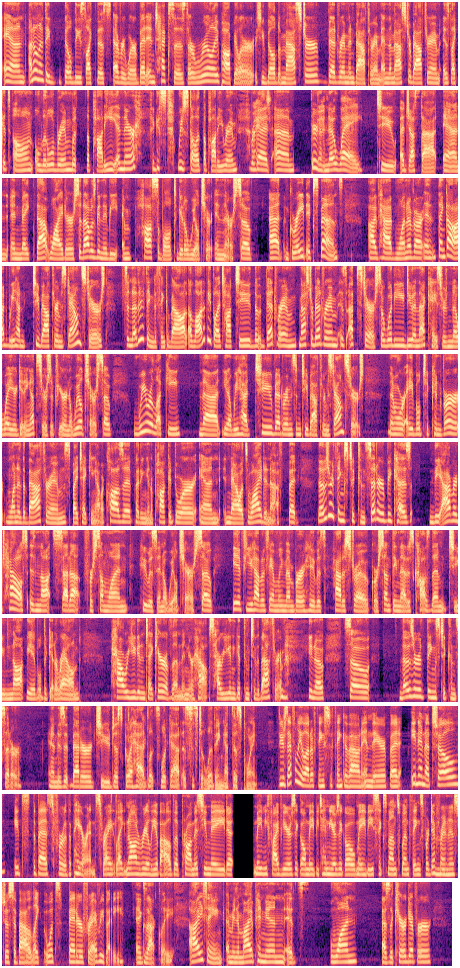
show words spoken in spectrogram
And I don't know if they build these like this everywhere, but in Texas, they're really popular. So you build a master bedroom and bathroom, and the master bathroom is like its own little room with the potty in there. I guess we just call it the potty room. Right. But um, there's okay. no way to adjust that and and make that wider. So that was going to be impossible to get a wheelchair in there. So at great expense, I've had one of our, and thank God we had two bathrooms downstairs It's another thing to think about. A lot of people I talk to, the bedroom, master bedroom is upstairs. So what do you do in that case? There's no way you're getting upstairs if you're in a wheelchair. So we were lucky that, you know, we had two bedrooms and two bathrooms downstairs. Then we were able to convert one of the bathrooms by taking out a closet, putting in a pocket door, and now it's wide enough. But those are things to consider because the average house is not set up for someone who is in a wheelchair. So if you have a family member who has had a stroke or something that has caused them to not be able to get around, how are you going to take care of them in your house? How are you going to get them to the bathroom? you know, so those are things to consider. And is it better to just go ahead? Let's look at assisted living at this point. There's definitely a lot of things to think about in there, but in a nutshell, it's the best for the parents, right? Like, not really about the promise you made maybe five years ago, maybe 10 years ago, maybe six months when things were different. Mm-hmm. It's just about like what's better for everybody. Exactly. I think, I mean, in my opinion, it's one, as the caregiver,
